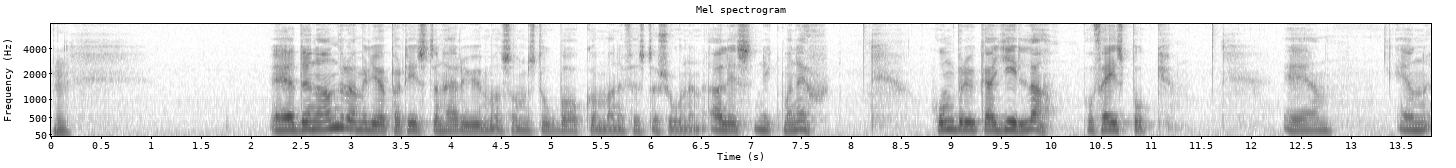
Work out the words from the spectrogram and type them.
Mm. Eh, Den andra miljöpartisten här i Umeå som stod bakom manifestationen, Alice Nikmanesh. Hon brukar gilla på Facebook eh, en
